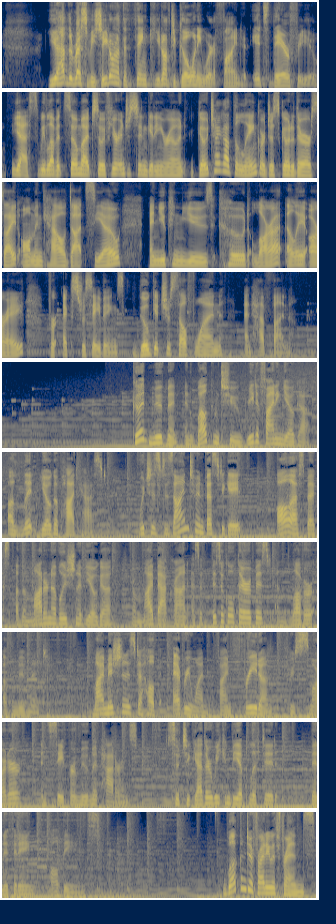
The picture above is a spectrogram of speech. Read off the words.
You have the recipe, so you don't have to think, you don't have to go anywhere to find it. It's there for you. Yes, we love it so much. So if you're interested in getting your own, go check out the link or just go to their site, almondcow.co and you can use code LARA, L A R A, for extra savings. Go get yourself one and have fun. Good movement, and welcome to Redefining Yoga, a LYT yoga podcast, which is designed to investigate all aspects of the modern evolution of yoga from my background as a physical therapist and lover of movement. My mission is to help everyone find freedom through smarter and safer movement patterns so together we can be uplifted, benefiting all beings. Welcome to Friday with Friends.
